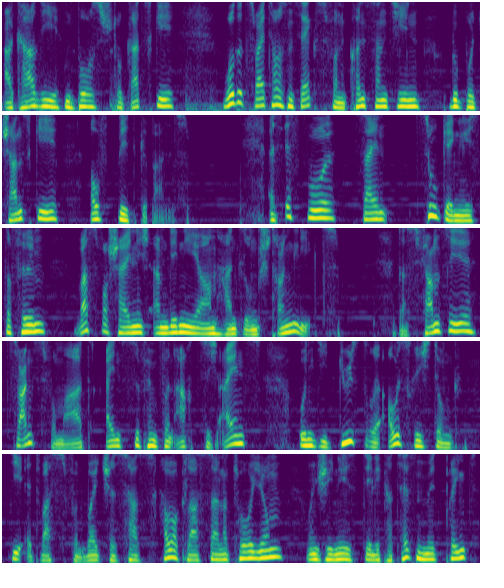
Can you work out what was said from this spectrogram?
Arkadi und Boris Strugatsky wurde 2006 von Konstantin Lubochanski auf Bild gebannt. Es ist wohl sein zugänglichster Film, was wahrscheinlich am linearen Handlungsstrang liegt. Das Fernseh-Zwangsformat 1 zu 85.1 und die düstere Ausrichtung, die etwas von Wojciech Hass Hourglass Sanatorium und Chines Delikatessen mitbringt,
